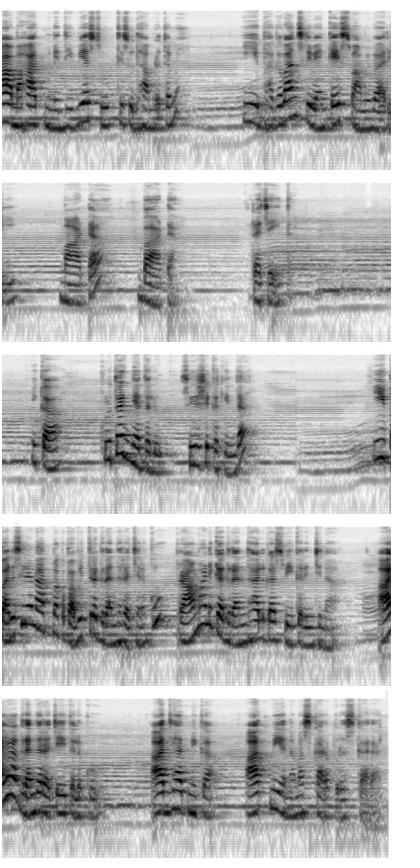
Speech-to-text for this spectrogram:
ఆ మహాత్ముని దివ్య సూక్తి సుధామృతమే ఈ భగవాన్ శ్రీ వెంకయ్యస్వామి వారి మాట బాట రచయిత. ఇక కృతజ్ఞతలు శీర్షిక కింద. ఈ పరిశీలనాత్మక పవిత్ర గ్రంథ రచనకు ప్రామాణిక గ్రంథాలుగా స్వీకరించిన ఆయా గ్రంథ రచయితలకు ఆధ్యాత్మిక ఆత్మీయ నమస్కార పురస్కారాలు.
